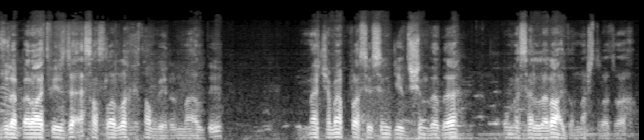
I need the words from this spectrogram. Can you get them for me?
üzrə bəraət verici əsaslarla xitam verilməlidir. Məhkəmə prosesinin gedişində də bu məsələləri aydınlaşdıracaq.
